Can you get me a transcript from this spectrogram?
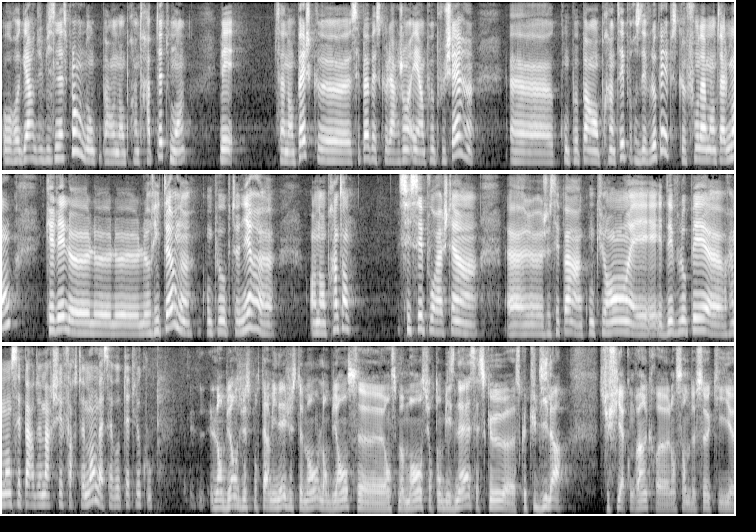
au regard du business plan. Donc bah, on empruntera peut-être moins. Mais ça n'empêche que c'est pas parce que l'argent est un peu plus cher euh, qu'on ne peut pas emprunter pour se développer, parce que fondamentalement, quel est le, return qu'on peut obtenir en empruntant? Si c'est pour acheter un, je sais pas, un concurrent et, développer vraiment ses parts de marché fortement, bah, ça vaut peut-être le coup. L'ambiance, juste pour terminer, justement, l'ambiance en ce moment sur ton business, est-ce que ce que tu dis là suffit à convaincre l'ensemble de ceux qui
